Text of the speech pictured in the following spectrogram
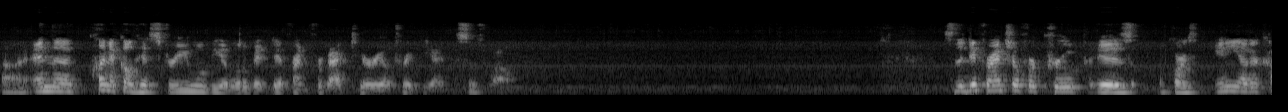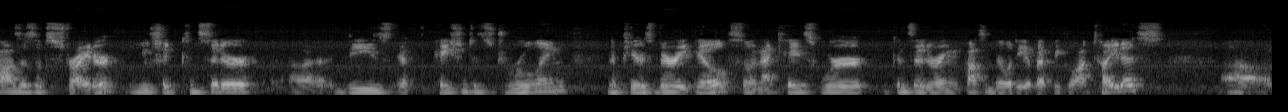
Uh, and the clinical history will be a little bit different for bacterial tracheitis as well. So the differential for croup is, of course, any other causes of stridor. You should consider uh, these if the patient is drooling and appears very ill. So in that case, we're considering the possibility of epiglottitis. Uh,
